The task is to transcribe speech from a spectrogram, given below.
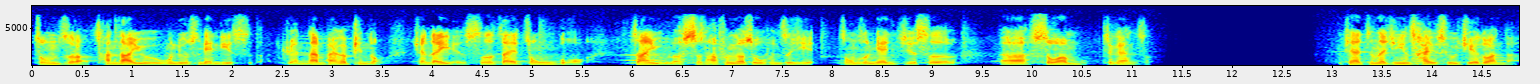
种植了长达有五六十年历史的卷单百合品种，现在也是在中国占有了市场份额是五分之一，种植面积是呃十万亩这个样子。现在正在进行采收阶段的。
